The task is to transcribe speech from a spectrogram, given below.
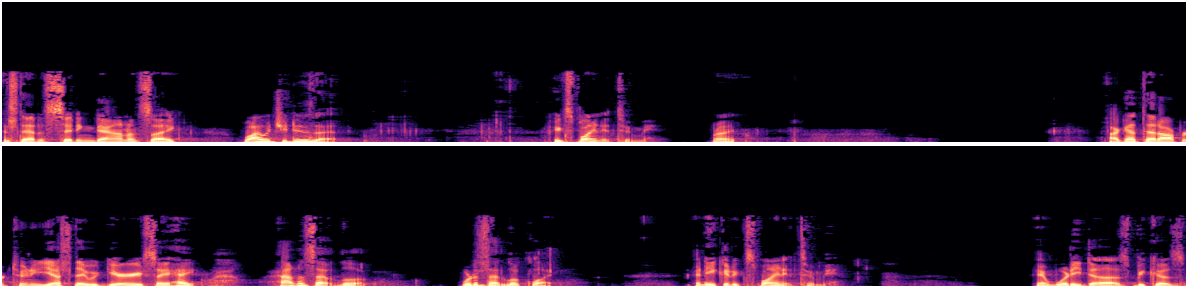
Instead of sitting down and say, why would you do that? Explain it to me, right? I got that opportunity yesterday with Gary to say, hey, how does that look? What does that look like? And he could explain it to me. And what he does, because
